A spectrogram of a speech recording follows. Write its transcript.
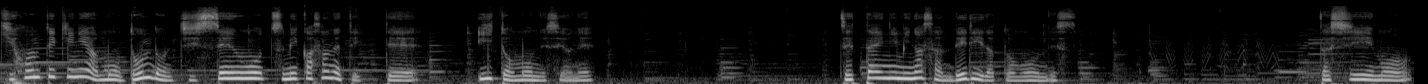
基本的にはもうどんどん実践を積み重ねていっていいと思うんですよね。絶対に皆さんレディーだと思うんです。私もう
